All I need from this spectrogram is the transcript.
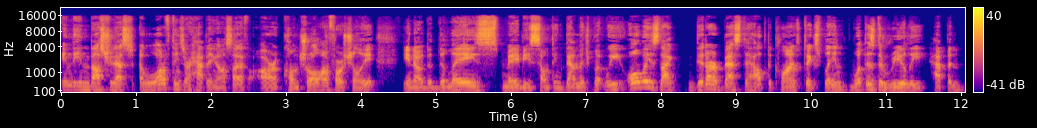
in the industry that's a lot of things are happening outside of our control unfortunately. You know the delays maybe something damaged but we always like did our best to help the clients to explain what is the really happen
